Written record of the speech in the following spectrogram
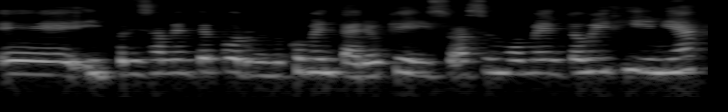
eh, y precisamente por un comentario que hizo hace un momento Virginia,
